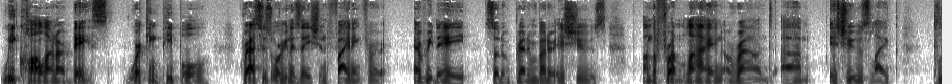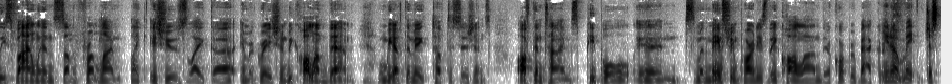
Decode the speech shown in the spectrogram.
we call on our base, working people, grassroots organization fighting for everyday sort of bread and butter issues on the front line around um, issues like police violence, on the front line like issues like uh, immigration. We call on them yeah. when we have to make tough decisions. Oftentimes, people in some of the mainstream parties they call on their corporate backers. You don't make, just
